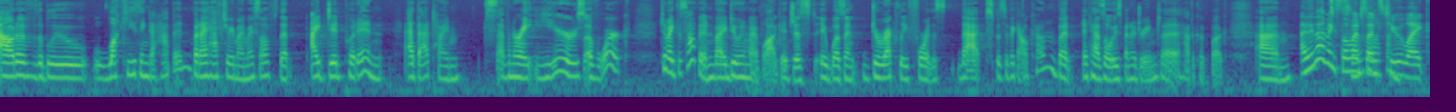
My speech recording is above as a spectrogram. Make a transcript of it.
out of the blue lucky thing to happen, but I have to remind myself that I did put in at that time seven or eight years of work to make this happen by doing my blog. It just it wasn't directly for this that specific outcome, but it has always been a dream to have a cookbook. Um, I think that makes so So much it's a lot sense too. Like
